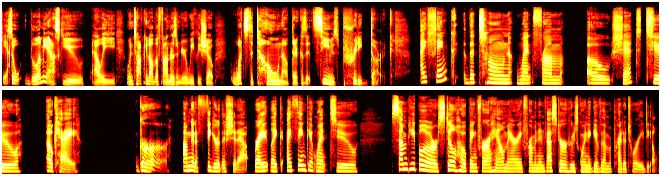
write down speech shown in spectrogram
Yeah. So let me ask you, Allie, when talking to all the founders on your weekly show, what's the tone out there? Because it seems pretty dark. I think the tone went from oh shit to okay, grr, I'm going to figure this shit out, right? Like, I think it went to some people are still hoping for a Hail Mary from an investor who's going to give them a predatory deal.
